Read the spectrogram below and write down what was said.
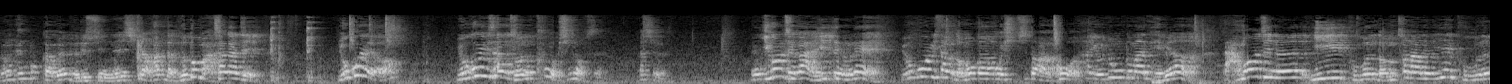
어, 행복감을 누릴 수 있는 시기라고 합니다. 저도 마찬가지. 요거예요. 요거 이상 저는 큰 욕심이 없어요. 사실은. 이걸 제가 알기 때문에 요거 이상 넘어가고 싶지도 않고 한 요 정도만 되면 나머지는 이 부분 넘쳐나는 이 부분은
